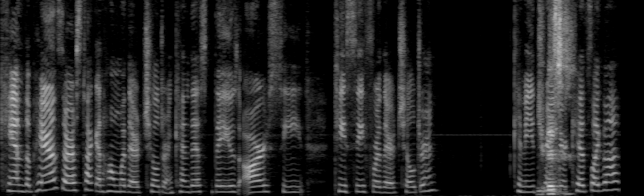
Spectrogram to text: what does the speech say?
Can the parents that are stuck at home with their children, can this they use RCTC for their children? Can you train this, your kids like that?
